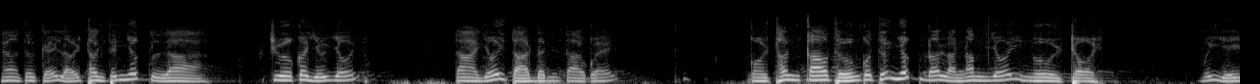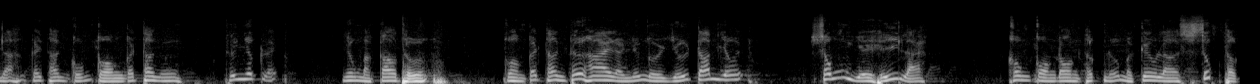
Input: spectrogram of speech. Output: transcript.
Tôi kể lợi thân thứ nhất là chưa có giữ giới. Tà giới, tà định, tà huệ còn thân cao thượng của thứ nhất, đó là năm giới người trời. Quý vị là cái thân cũng còn cái thân thứ nhất đấy. Nhưng mà cao thượng, còn cái thân thứ hai là những người giữ tám giới. Sống về hỷ lạc, không còn đòn thực nữa mà kêu là xúc thực.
